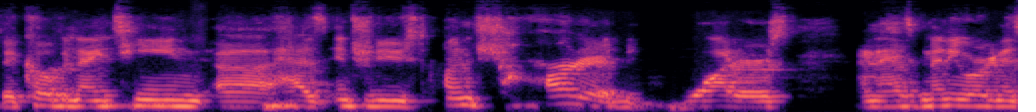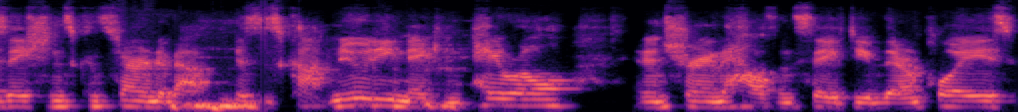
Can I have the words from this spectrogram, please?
the COVID 19 uh, has introduced uncharted waters and has many organizations concerned about business continuity, making payroll, and ensuring the health and safety of their employees.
